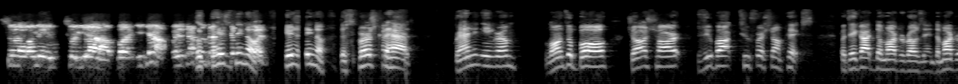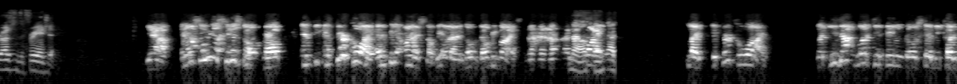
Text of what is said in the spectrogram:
So I mean, so yeah, but yeah, but that's Look, but here's the thing though. Here's the thing though. The Spurs could have had Brandon Ingram, Lonzo Ball, Josh Hart, Zubac, two first round picks, but they got DeMar DeRozan. DeMar DeRozan's a free agent. Yeah, and also let me just you this though, bro. If, you, if you're Kawhi, and be honest though, be honest, don't don't be biased. And, and, and that's why, like, if you're Kawhi, like you got lucky beating Golden State because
